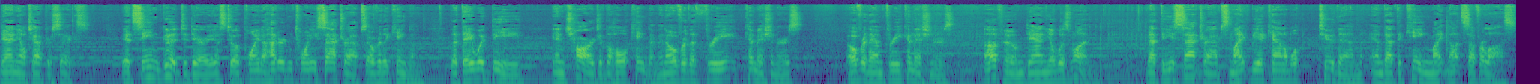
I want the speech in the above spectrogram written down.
Daniel chapter 6. It seemed good to Darius to appoint 120 satraps over the kingdom, that they would be in charge of the whole kingdom, and over the three commissioners, over them three commissioners, of whom Daniel was one, that these satraps might be accountable to them, and that the king might not suffer loss.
